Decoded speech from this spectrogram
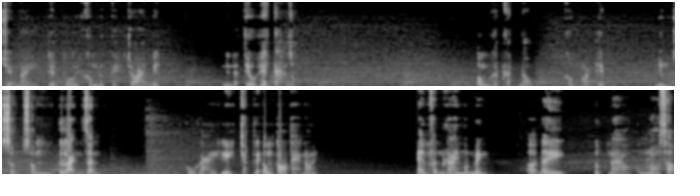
Chuyện này tuyệt đối không được kể cho ai biết, Nên đã thiêu hết cả rồi. Ông gật gật đầu, Không nói thêm nhưng sườn sống cứ lạnh dần. Cô gái ghì chặt lấy ông tỏ thẻ nói. Em phận gái một mình, ở đây lúc nào cũng lo sợ.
